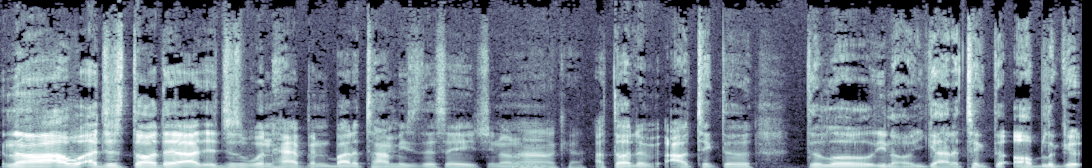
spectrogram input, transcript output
no, I, I just thought that I, it just wouldn't happen by the time he's this age. You know what I Ah, mean? okay. I thought that I'd take the the little, you know, you got to take the obliga-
